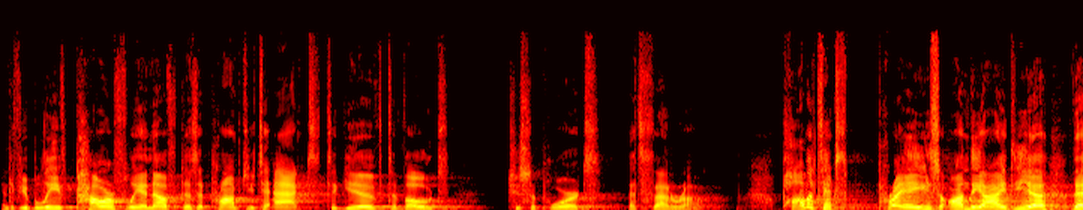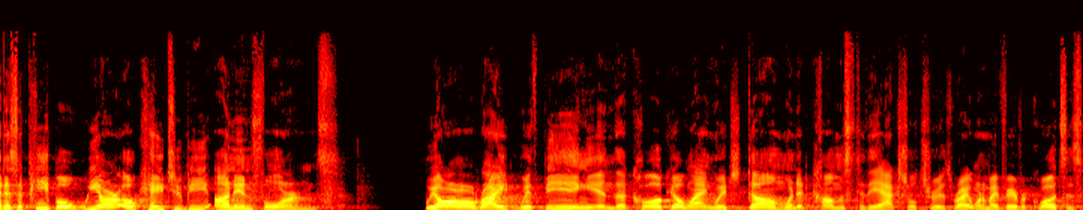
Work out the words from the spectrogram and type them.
And if you believe powerfully enough, does it prompt you to act, to give, to vote, to support, etc.? Politics preys on the idea that as a people, we are okay to be uninformed. We are all right with being, in the colloquial language, dumb when it comes to the actual truth, right? One of my favorite quotes is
